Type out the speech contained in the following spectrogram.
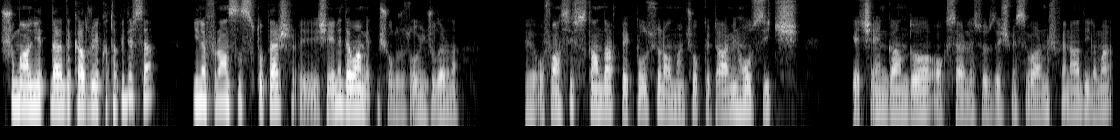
Şu maliyetlerde kadroya katabilirsem yine Fransız stoper e, şeyine devam etmiş oluruz oyuncularına. E, ofansif standart bek pozisyon alman çok kötü. Armin Hozic geç Engando Oxer'le sözleşmesi varmış. Fena değil ama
